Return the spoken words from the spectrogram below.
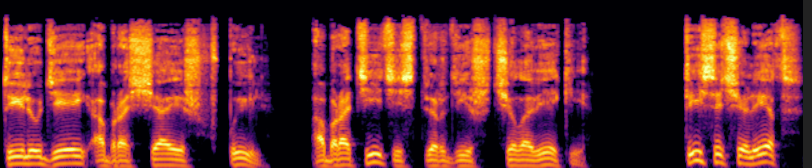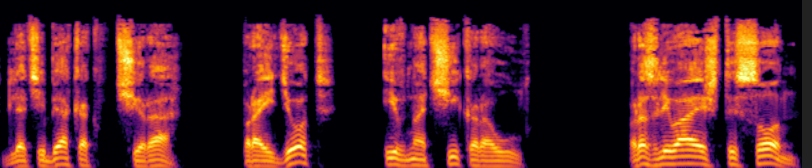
Ты людей обращаешь в пыль. Обратитесь, твердишь, человеки. Тысяча лет для тебя, как вчера. Пройдет, и в ночи караул. Разливаешь ты сон,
